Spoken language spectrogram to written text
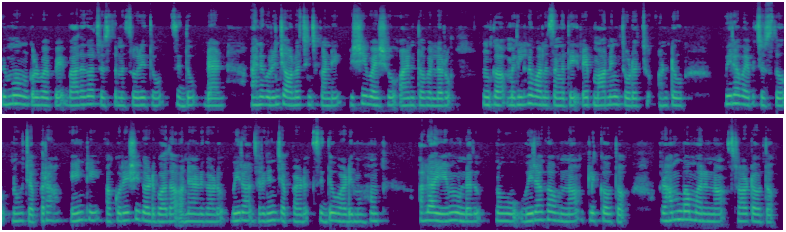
విమ్మ అంకుల్ వైపే బాధగా చూస్తున్న సూరితో సిద్ధు డాడ్ ఆయన గురించి ఆలోచించకండి. విషి వైషు ఆయనతో వెళ్ళరు. ఇంకా మిగిలిన వాళ్ళ సంగతి రేపు మార్నింగ్ చూడొచ్చు అంటూ వీరా వైపు చూస్తూ నువ్వు చెప్పరా? ఏంటి? ఆ కురేషి గాడి బాధ? అని అడిగాడు. వీరా జరిగింది చెప్పాడు. సిద్ధు వాడి మొహం. అలా ఏమి ఉండదు. నువ్వు వీరాగా ఉన్నా క్లిక్ అవుతావు. రామ్గా మారినా స్టార్ట్ అవుతావు.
